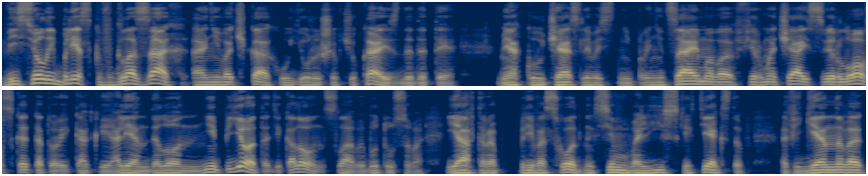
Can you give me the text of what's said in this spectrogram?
веселый блеск в глазах, а не в очках у Юры Шевчука из ДДТ, мягкую участливость непроницаемого фирмача из Свердловска, который, как и Ален Делон, не пьет одеколон Славы Бутусова и автора превосходных символических текстов — офигенного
